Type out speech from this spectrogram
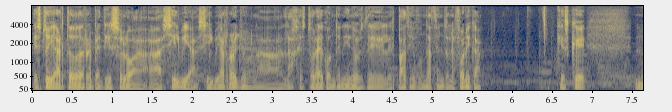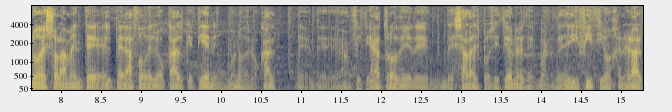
estoy harto de repetírselo a, Silvia, Silvia Arroyo, la, gestora de contenidos del espacio Fundación Telefónica, que es que no es solamente el pedazo de local que tienen, bueno, de local, de, anfiteatro, de, sala de exposiciones, de, bueno, de edificio en general,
